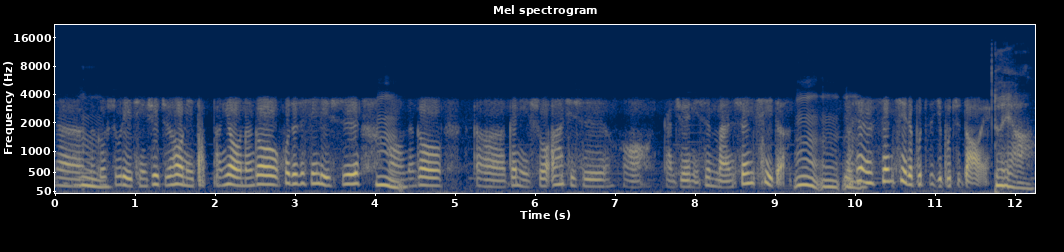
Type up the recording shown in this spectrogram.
那能够梳理情绪之后，嗯、你朋友能够或者是心理师，嗯、哦，能够呃跟你说啊，其实哦，感觉你是蛮生气的，嗯嗯，嗯。有些人生气的不自己不知道，哎，对呀、啊。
